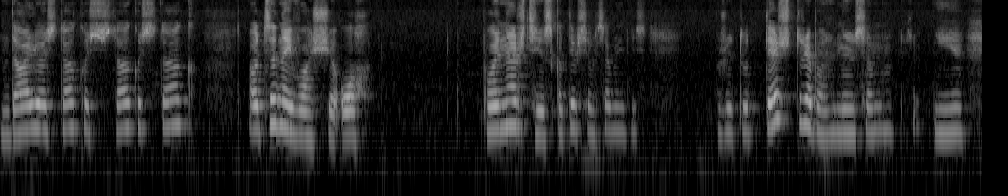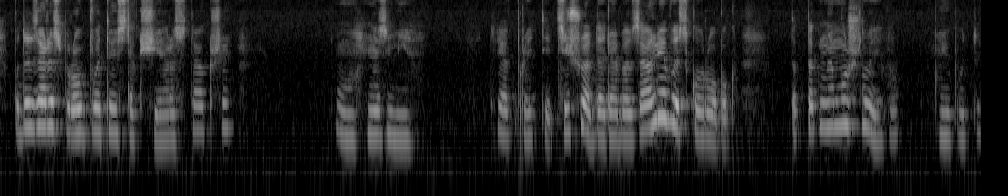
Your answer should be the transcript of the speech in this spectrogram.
Далі ось так, ось так, ось так. Оце найважче. Ох. По інерції скатився в самий ліс. Може, тут теж треба не саме. Ні. Буду зараз пробувати ось так ще раз так же. О, не зміг. Як пройти? Це що, треба взагалі без коробок? Так так неможливо має бути.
